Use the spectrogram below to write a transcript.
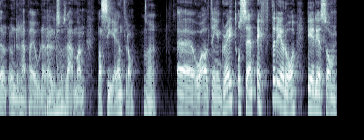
under den här perioden. Eller liksom sådär. Man, man ser inte dem. Eh, och allting är great. Och sen efter det då är det som,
